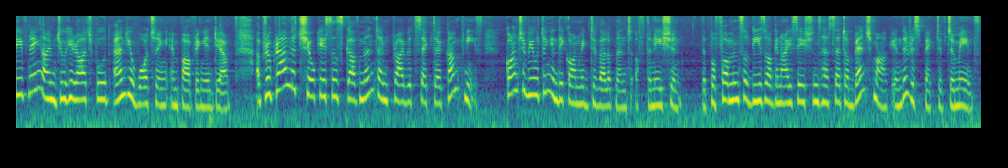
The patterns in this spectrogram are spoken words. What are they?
evening, I'm Juhi Rajput and you're watching Empowering India, a program that showcases government and private sector companies contributing in the economic development of the nation. The performance of these organizations has set a benchmark in their respective domains.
